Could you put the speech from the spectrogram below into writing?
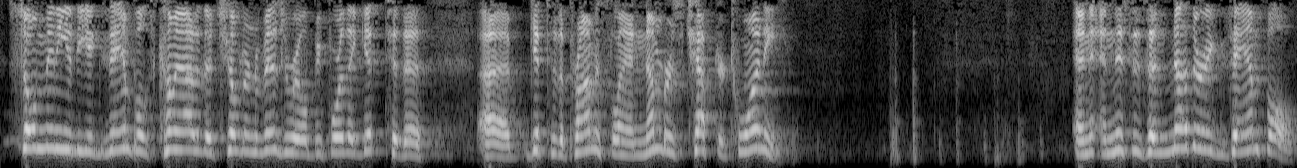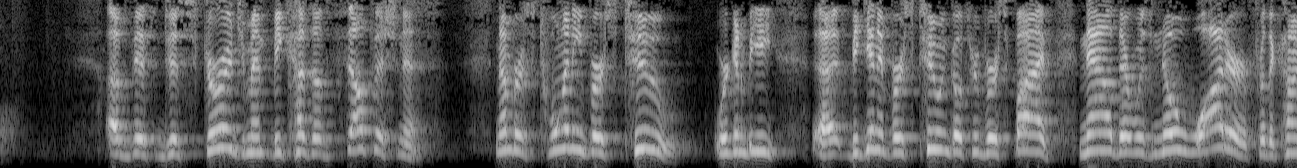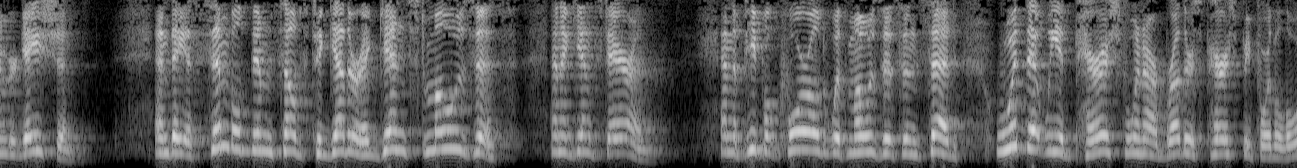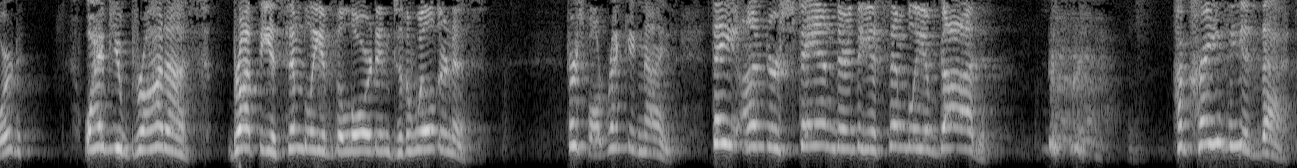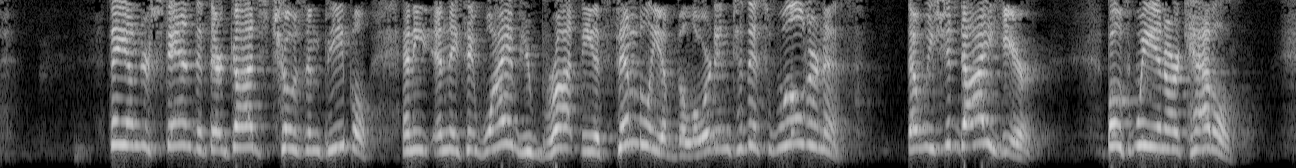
So many of the examples coming out of the children of Israel before they get to the uh, get to the promised land. Numbers chapter twenty, and and this is another example of this discouragement because of selfishness. Numbers 20 verse 2. We're going to be, uh, begin at verse 2 and go through verse 5. Now there was no water for the congregation and they assembled themselves together against Moses and against Aaron. And the people quarreled with Moses and said, would that we had perished when our brothers perished before the Lord? Why have you brought us, brought the assembly of the Lord into the wilderness? First of all, recognize they understand they're the assembly of God. How crazy is that? They understand that they're God's chosen people. And he, and they say, why have you brought the assembly of the Lord into this wilderness? That we should die here. Both we and our cattle.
